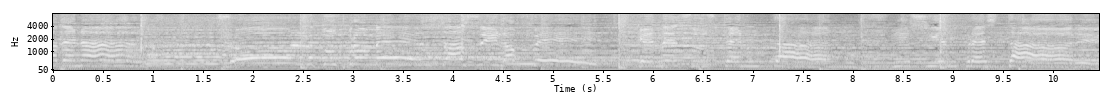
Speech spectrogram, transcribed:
Cadenas. Son tus promesas y la fe que me sustentan, siempre estaré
